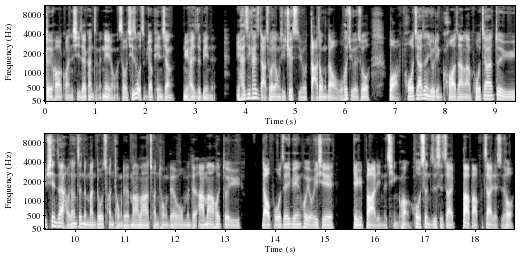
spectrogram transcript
对话关系，在看整个内容的时候，其实我是比较偏向女孩子这边的。女孩子一开始打出来东西确实有打动到我，我会觉得说，哇，婆家真的有点夸张啊！婆家对于现在好像真的蛮多传统的妈妈、传统的我们的阿嬷会对于老婆这一边会有一些言语霸凌的情况，或甚至是在爸爸不在的时候，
